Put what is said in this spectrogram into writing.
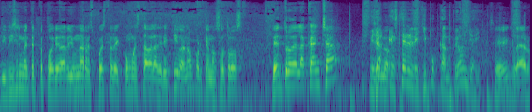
difícilmente te podría dar yo una respuesta de cómo estaba la directiva, ¿no? Porque nosotros dentro de la cancha. Mira, no- este era el equipo campeón, Jair. Sí, claro.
